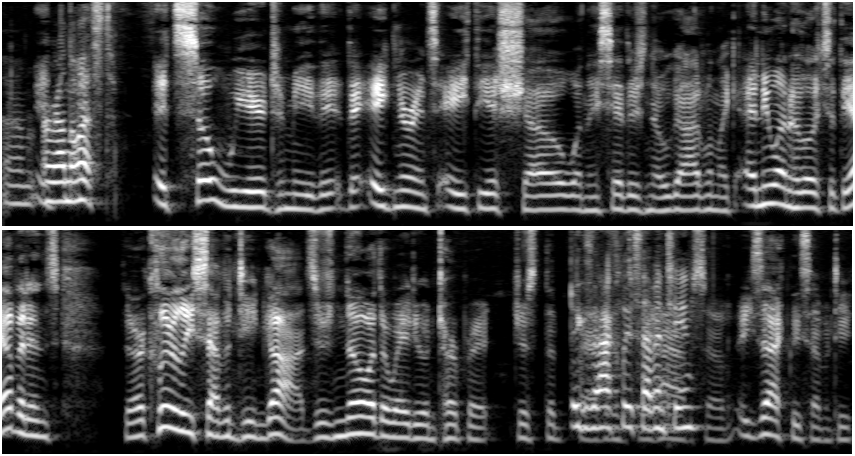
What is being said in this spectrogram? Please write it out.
um, it, around the West it's so weird to me the, the ignorance atheist show when they say there's no God, when like anyone who looks at the evidence, there are clearly 17 gods. There's no other way to interpret just the exactly 17. so exactly 17.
